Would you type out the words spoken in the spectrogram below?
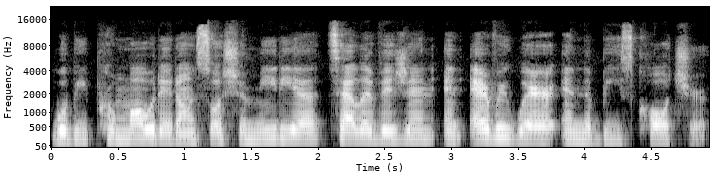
will be promoted on social media, television, and everywhere in the beast culture.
